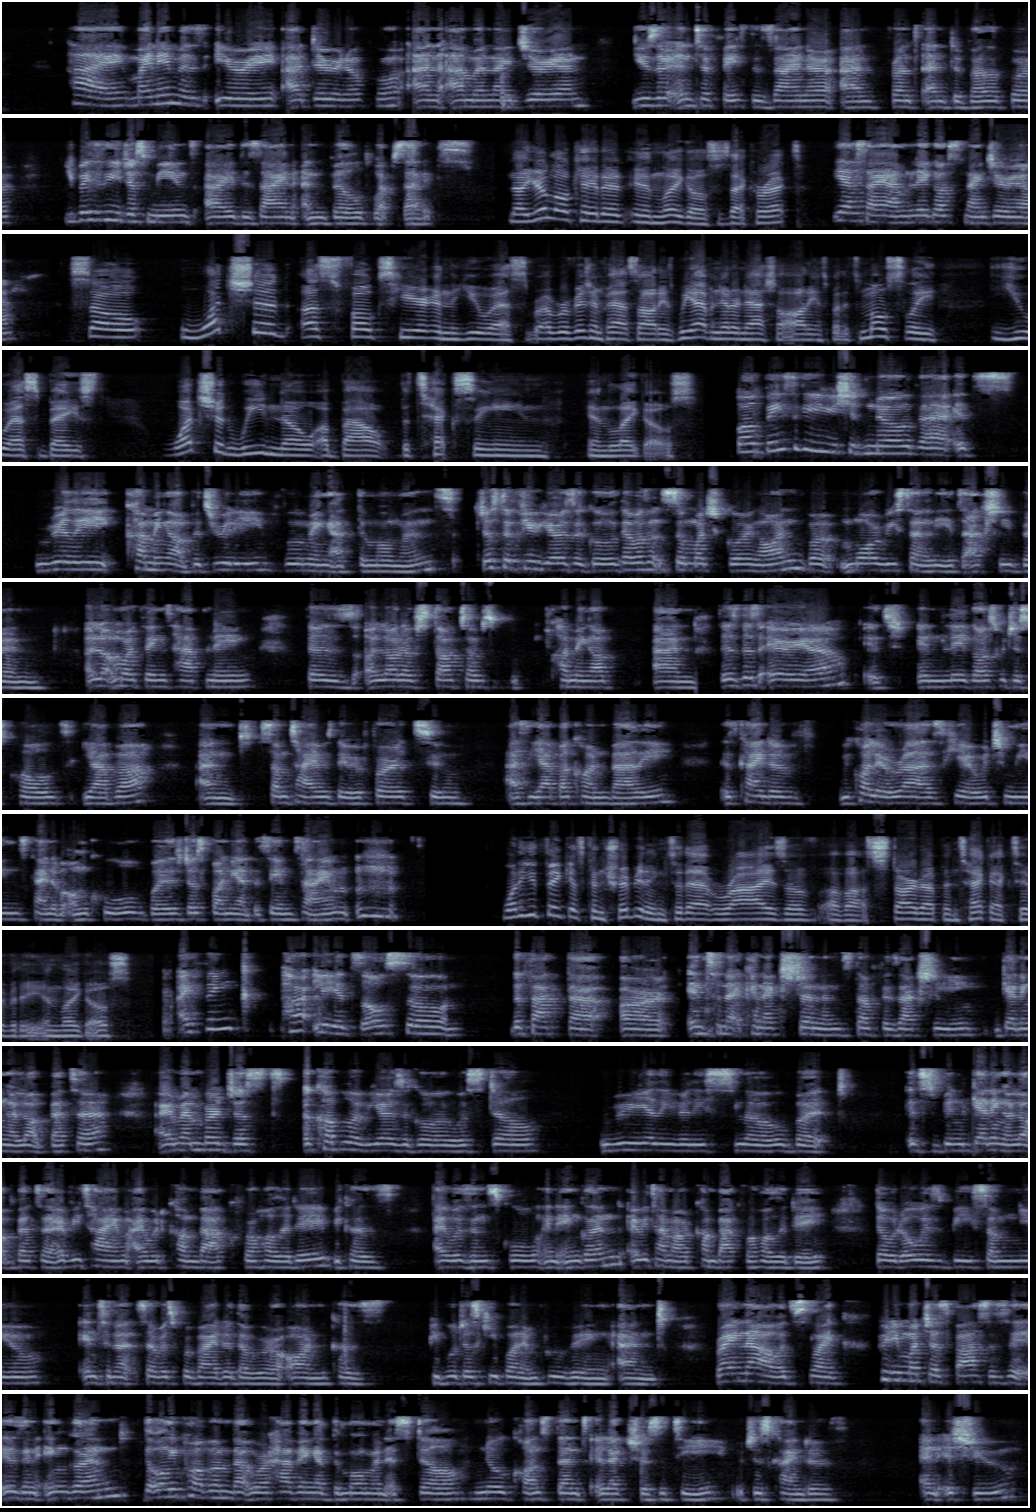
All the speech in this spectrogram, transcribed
Hi, my name is Ire Aderinokun, and I'm a Nigerian user interface designer and front end developer. Basically just means I design and build websites. Now, you're located in Lagos, is that correct? Yes, I am. Lagos, Nigeria. So, what should us folks here in the U.S., a Revision Path audience, we have an international audience, but it's mostly U.S. based. What should we know about the tech scene in Lagos? Well, basically, you should know that it's really coming up. It's really booming at the moment. Just a few years ago, there wasn't so much going on, but more recently, it's actually been a lot more things happening. There's a lot of startups coming up and there's this area it's in Lagos which is called Yaba, and sometimes they refer to as Yabacon Valley. It's kind of we call it Raz here, which means kind of uncool, but it's just funny at the same time. what do you think is contributing to that rise of, of a startup and tech activity in Lagos? I think partly it's also the fact that our internet connection and stuff is actually getting a lot better. I remember just a couple of years ago, it was still really, really slow, but it's been getting a lot better. Every time I would come back for holiday, because I was in school in England, every time I would come back for holiday, there would always be some new internet service provider that we were on because people just keep on improving. And right now, it's like pretty much as fast as it is in England. The only problem that we're having at the moment is still no constant electricity, which is kind of an issue.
